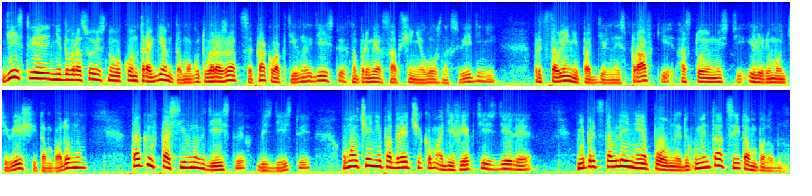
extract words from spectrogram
Действия недобросовестного контрагента могут выражаться как в активных действиях, например, сообщение ложных сведений, представление поддельной справки о стоимости или ремонте вещи и тому подобном, так и в пассивных действиях, бездействии, умолчание подрядчиком о дефекте изделия, непредставление полной документации и тому подобного.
